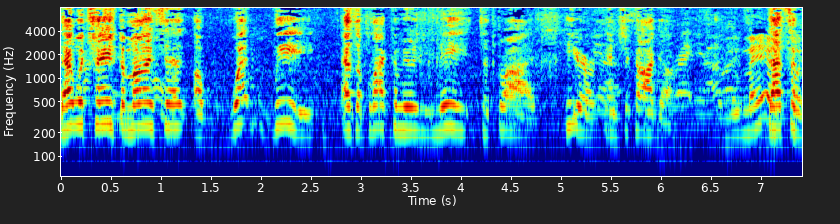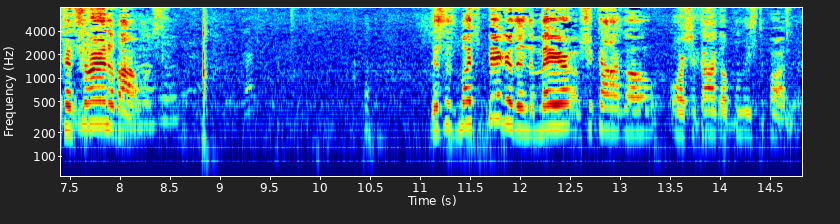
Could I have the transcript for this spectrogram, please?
That would change the mindset of what we as a black community need to thrive here in Chicago. That's a concern of ours. This is much bigger than the mayor of Chicago or Chicago Police Department.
